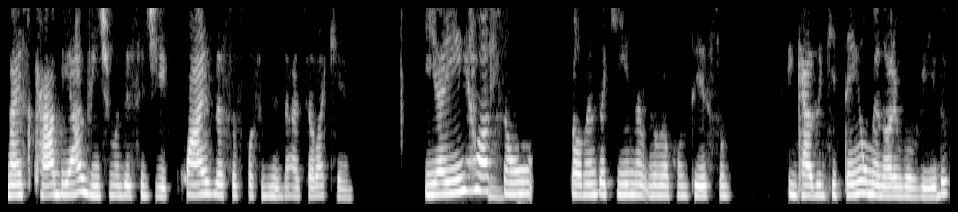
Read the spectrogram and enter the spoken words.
mas cabe à vítima decidir quais dessas possibilidades ela quer. E aí, em relação, Sim. pelo menos aqui no meu contexto, em caso em que tenha um menor envolvido,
